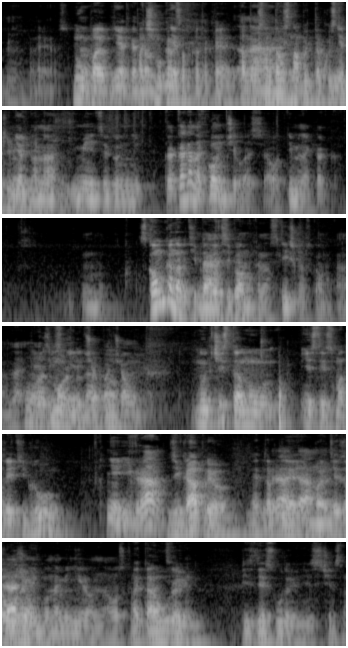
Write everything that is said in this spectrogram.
Мне не понравилась. Ну, по- нет, как Почему он- нет, концовка такая? Потому она- что она должна быть такой с нет, таким нет, линией. она имеется в виду не... Как, как она кончилась, а вот именно как... ну, Скомкана, типа, да, для тебя? скомкана, слишком скомкана, да. Ну, возможно, да, чё, но- почем. Ну, чисто, ну, если смотреть игру, Не, игра... Ди Каприо, это, игра, бля, да, ебать, ну, это уровень. был номинирован на Оскар. Это уровень. Пиздец уровень, если честно.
